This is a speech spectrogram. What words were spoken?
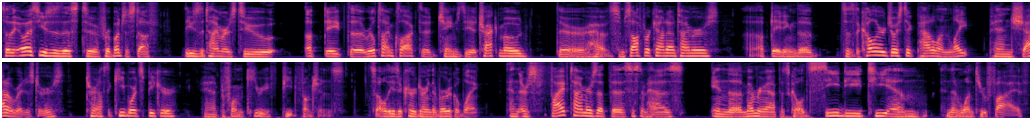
So the OS uses this to, for a bunch of stuff. They use the timers to update the real-time clock, to change the attract mode. There have some software countdown timers, uh, updating the, says the color, joystick, paddle, and light pen shadow registers, turn off the keyboard speaker, and perform key repeat functions. So all these occur during the vertical blank. And there's five timers that the system has. In the memory map, it's called CDTM, and then one through five.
